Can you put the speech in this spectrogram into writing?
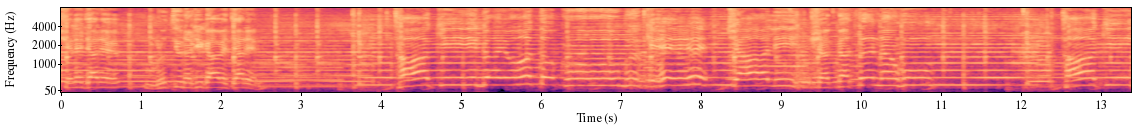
છેલ્લે જ્યારે મૃત્યુ નજીક આવે ત્યારે થાકી ગયો તો ખૂબ કે ચાલી શકત ન હું થાકી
